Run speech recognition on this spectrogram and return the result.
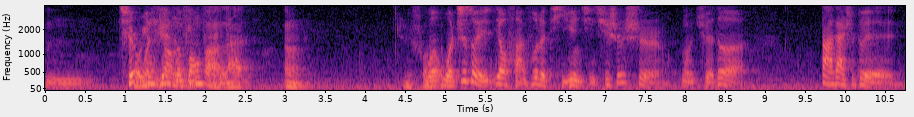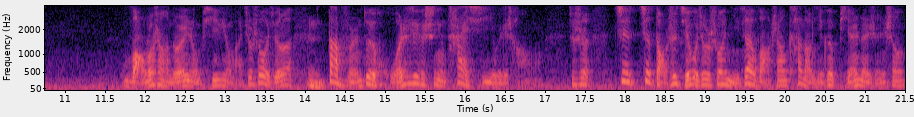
嗯，其实我用这样的方法来。嗯，你说。我我之所以要反复的提运气，其实是我觉得，大概是对网络上很多人一种批评吧，就是说我觉得，嗯大部分人对活着这个事情太习以为常了，就是这这导致结果就是说你在网上看到一个别人的人生，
